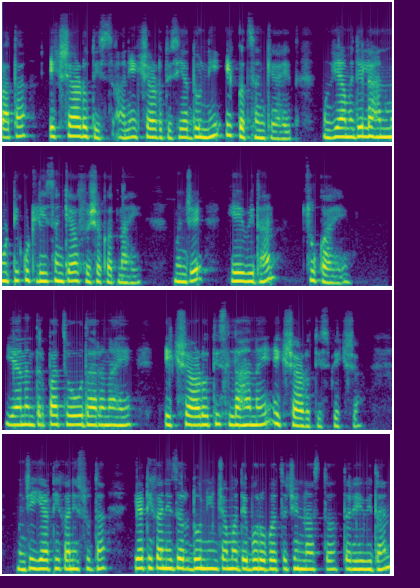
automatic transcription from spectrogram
आता एकशे अडोतीस आणि एकशे अडोतीस या दोन्ही एकच संख्या आहेत. मग यामध्ये लहान मोठी कुठलीही संख्या असू शकत नाही. म्हणजे हे विधान चूक आहे. यानंतर पाचवं उदाहरण आहे. एकशे अडोतीस लहान आहे. एकशे अडोतीसपेक्षा म्हणजे या ठिकाणी सुद्धा या ठिकाणी जर दोन्हींच्यामध्ये बरोबरचं चिन्ह असतं तर हे विधान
